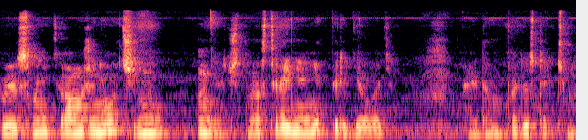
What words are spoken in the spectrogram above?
бы с маникюром уже не очень, ну, у меня что-то настроения нет переделывать. Поэтому пойду с таким.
